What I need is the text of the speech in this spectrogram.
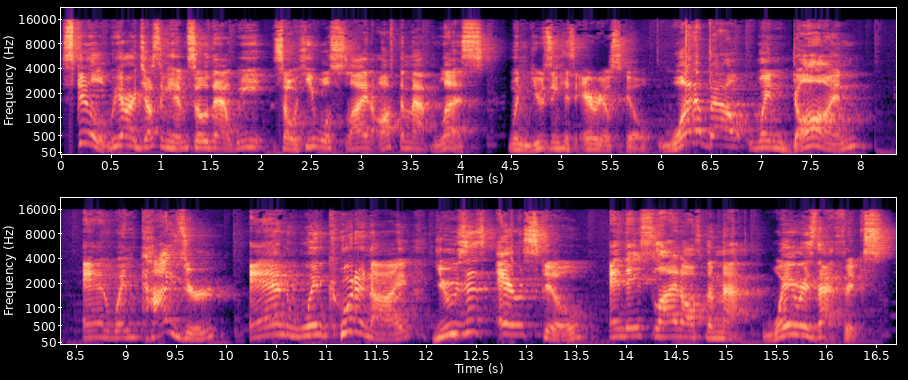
skill, we are adjusting him so that we so he will slide off the map less when using his aerial skill. What about when Dawn and when Kaiser and when Kurenai uses air skill and they slide off the map? Where is that fix?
